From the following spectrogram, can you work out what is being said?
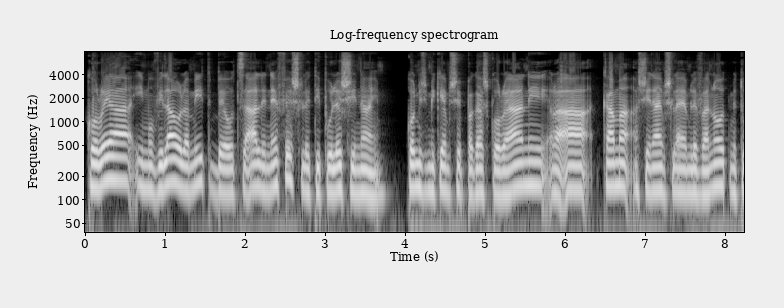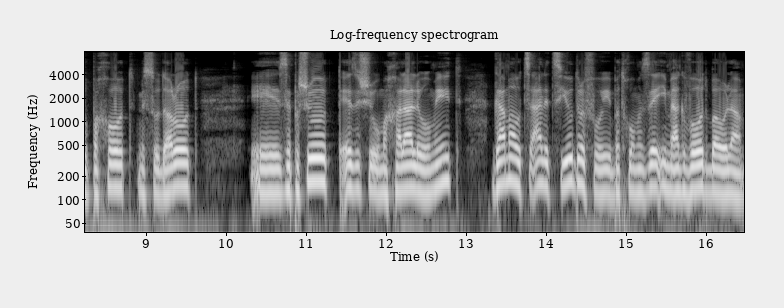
קוריאה היא מובילה עולמית בהוצאה לנפש לטיפולי שיניים. כל מי מכם שפגש קוריאני ראה כמה השיניים שלהם לבנות, מטופחות, מסודרות. אה, זה פשוט איזושהי מחלה לאומית. גם ההוצאה לציוד רפואי בתחום הזה היא מהגבוהות בעולם.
